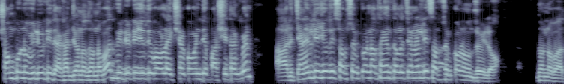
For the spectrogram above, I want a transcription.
সম্পূর্ণ ভিডিওটি দেখার জন্য ধন্যবাদ। ভিডিওটি যদি ভালো লাইক শেয়ার কমেন্ট দিয়ে পাশে থাকবেন। আর চ্যানেলটি যদি সাবস্ক্রাইব করে না থাকেন, তাহলে চ্যানেলটি সাবস্ক্রাইব করার অনুরোধ রইল। ধন্যবাদ।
